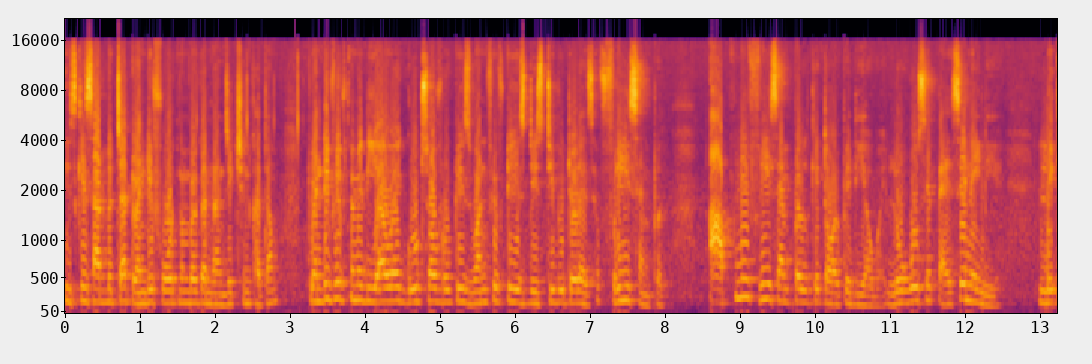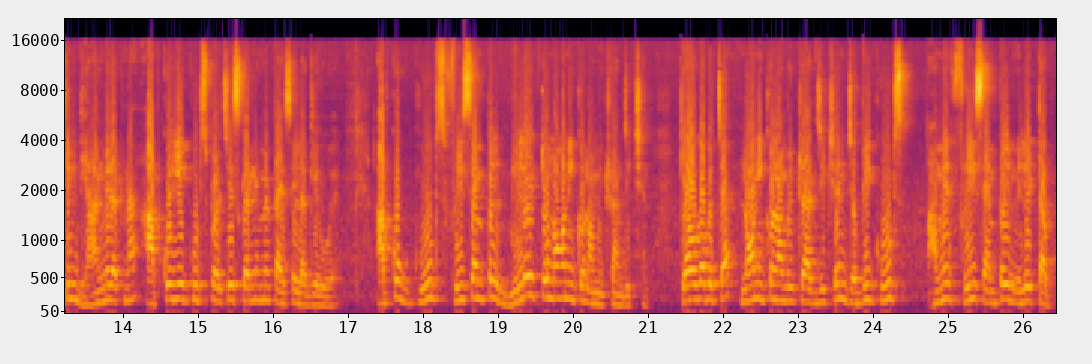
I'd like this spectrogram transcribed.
इसके साथ बच्चा ट्वेंटी फोर्थ नंबर का ट्रांजेक्शन खत्म। ट्वेंटी फिफ्थ में दिया हुआ है goods of rupees one fifty is distributed as a free sample आपने फ्री सैंपल के तौर पे दिया हुआ है। लोगों से पैसे नहीं लिए। लेकिन ध्यान में रखना, आपको ये गुड्स परचेज करने में पैसे लगे हुए हैं। आपको गुड्स फ्री सैंपल मिले तो नॉन इकोनॉमिक ट्रांजेक्शन क्या होगा बच्चा? नॉन इकोनॉमिक ट्रांजेक्शन जब भी गुड्स हमें फ्री सैंपल मिले तब।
